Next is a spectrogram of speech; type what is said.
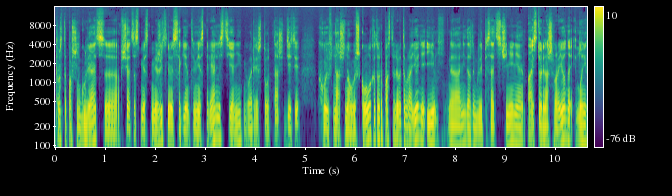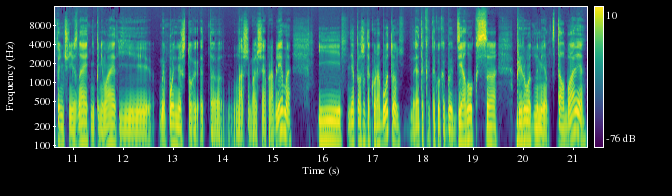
просто пошел гулять, э, общаться с местными жителями, с агентами местной реальности, и они говорили, что вот наши дети ходят в нашу новую школу, которую поставили в этом районе, и э, они должны были писать сочинение о истории нашего района, но никто ничего не знает, не понимает, и мы поняли, что это наша большая проблема, и я провел такую работу, это как такой как бы диалог с природными столбами,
